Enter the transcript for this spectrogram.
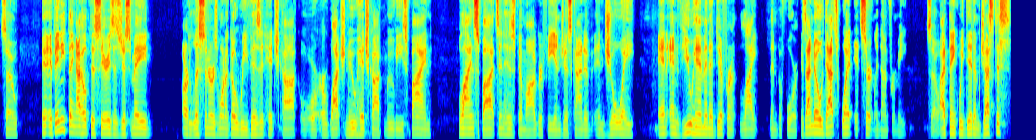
so if anything i hope this series has just made our listeners want to go revisit hitchcock or, or watch new hitchcock movies find blind spots in his filmography and just kind of enjoy and and view him in a different light than before because i know that's what it's certainly done for me. So i think we did him justice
